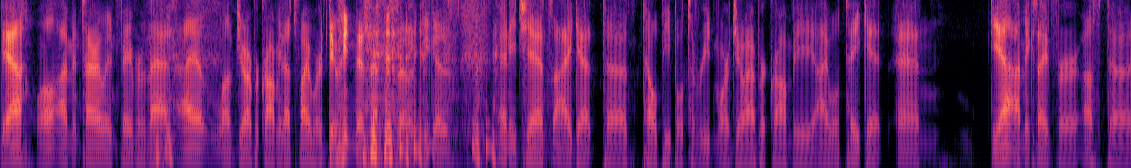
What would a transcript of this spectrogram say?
Yeah, well, I'm entirely in favor of that. I love Joe Abercrombie. That's why we're doing this episode because any chance I get to tell people to read more Joe Abercrombie, I will take it. And yeah, I'm excited for us to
